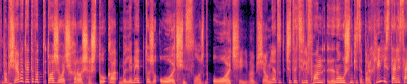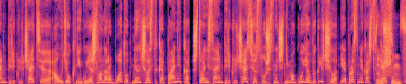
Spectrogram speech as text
Вообще, вот это вот тоже очень хорошая штука. Для меня это тоже очень сложно. Очень вообще. У меня тут что-то телефон, э, наушники запорохлили, стали сами переключать э, аудиокнигу. Я шла на работу, у меня началась такая паника, что они сами переключают, все, слушать, значит, не могу, я выключила. Я просто, мне кажется, Там пять... шум.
